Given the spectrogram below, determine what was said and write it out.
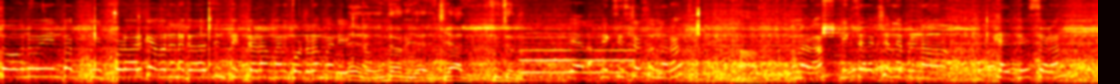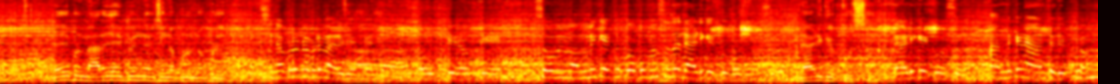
సో నువ్వు ఇంత ఇప్పటివరకు ఎవరైనా గర్ల్స్ తిట్టడం కానీ కొట్టడం కానీ ఇంతవరకు చేయాలి చేయాలి ఫ్యూచర్లో చేయాలా? నీకు సిస్టర్స్ ఉన్నారా? ఉన్నారా? నీకు సెలక్షన్లో ఎప్పుడైనా హెల్ప్ చేస్తారా? నేను చిన్నప్పుడు మ్యారేజ్ అయిపోయింది నేను చిన్నప్పుడు ఉన్నప్పుడు. చిన్నప్పుడు ఉన్నప్పుడే మ్యారేజ్ అయిపోయిందా? ఓకే ఓకే. సో మీ మమ్మీకి ఎక్కువ కోపం వస్తుందా? డాడీకి ఎక్కువ కోపం వస్తుందా? డాడీకి ఎక్కువ వస్తుంది. డాడీకి ఎక్కువ వస్తుంది? అందుకనే ఆన్సర్ చెప్పాము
